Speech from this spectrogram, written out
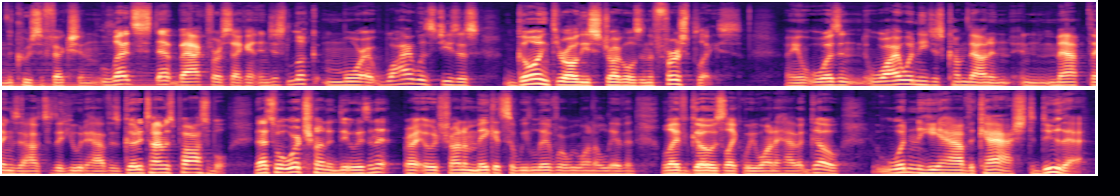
the crucifixion, let's step back for a second and just look more at why was Jesus going through all these struggles in the first place? I mean, wasn't why wouldn't he just come down and, and map things out so that he would have as good a time as possible? That's what we're trying to do, isn't it? Right? We're trying to make it so we live where we want to live and life goes like we want to have it go. Wouldn't he have the cash to do that?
